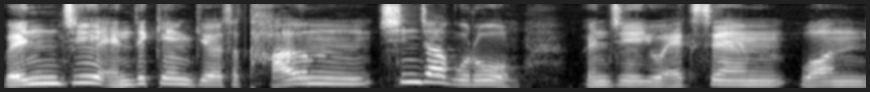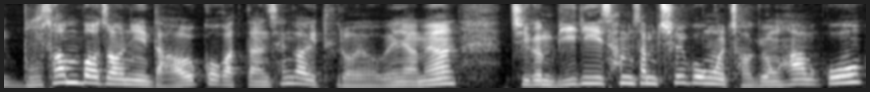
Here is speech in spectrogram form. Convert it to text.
왠지 엔드게임 기어에서 다음 신작으로 왠지 요 XM1 무선 버전이 나올 것 같다는 생각이 들어요. 왜냐면 지금 미리 3370을 적용하고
